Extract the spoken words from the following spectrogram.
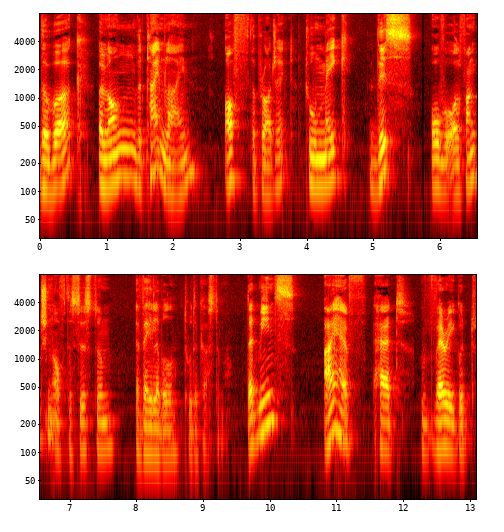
the work along the timeline of the project to make this overall function of the system available to the customer. That means I have had very good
